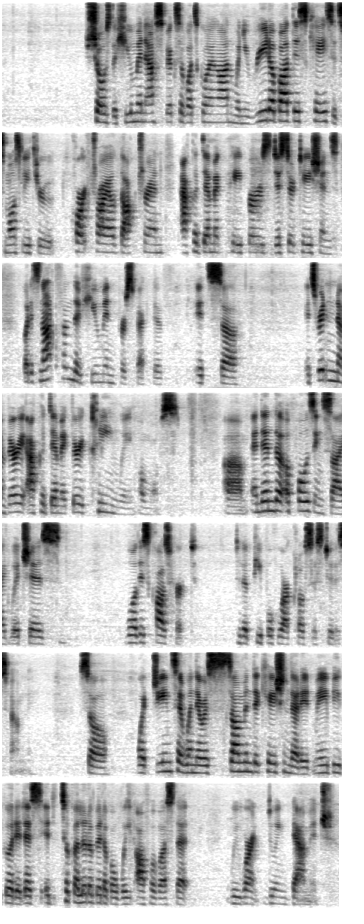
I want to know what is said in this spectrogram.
shows the human aspects of what's going on. When you read about this case, it's mostly through court trial doctrine, academic papers, dissertations, but it's not from the human perspective. It's uh, it's written in a very academic, very clean way almost. Um, and then the opposing side, which is, will this cause hurt to the people who are closest to this family? So what Jean said, when there was some indication that it may be good, it, lets, it took a little bit of a weight off of us that we weren't doing damage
